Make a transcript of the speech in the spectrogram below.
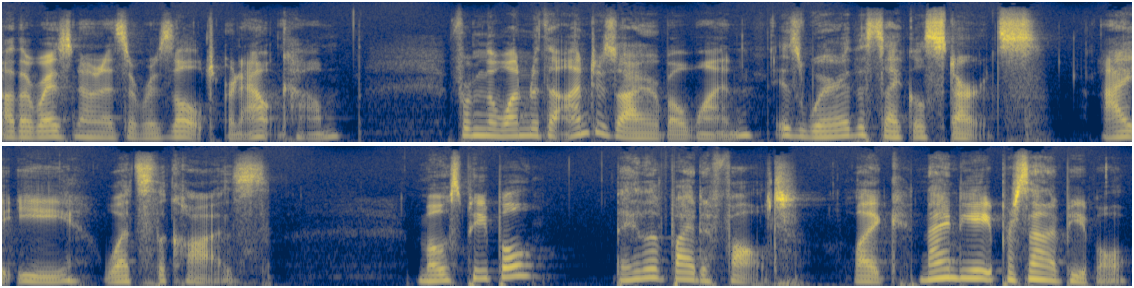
otherwise known as a result or an outcome, from the one with the undesirable one is where the cycle starts, i.e., what's the cause. Most people, they live by default, like 98% of people.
